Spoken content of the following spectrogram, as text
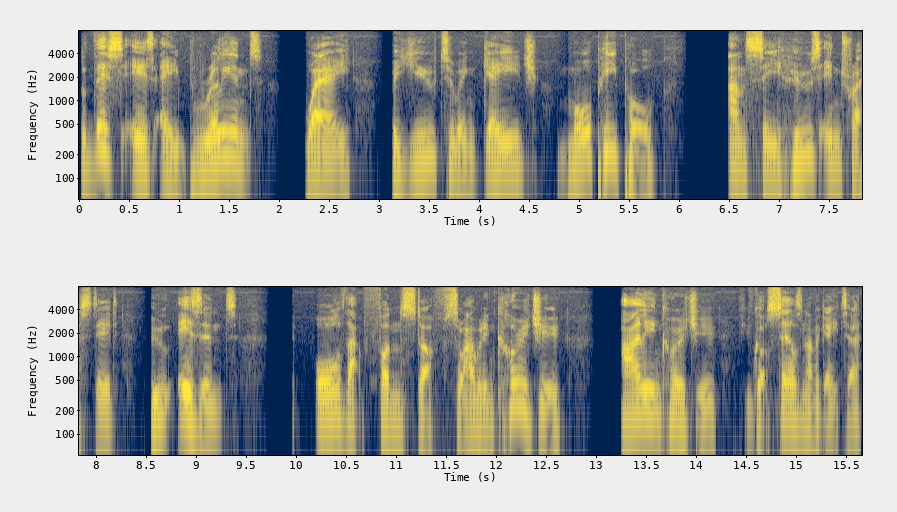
So, this is a brilliant way for you to engage more people and see who's interested, who isn't, all of that fun stuff. So, I would encourage you, highly encourage you, if you've got Sales Navigator,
